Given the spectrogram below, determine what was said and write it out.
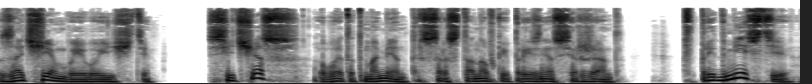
Зачем вы его ищете?» «Сейчас, в этот момент, с расстановкой произнес сержант, в предместье,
